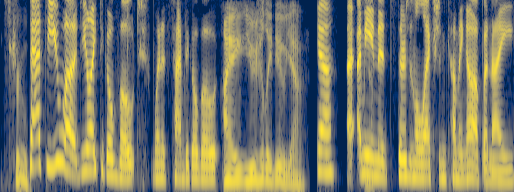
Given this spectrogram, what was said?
It's true. Pat, do you uh, do you like to go vote when it's time to go vote? I usually do, yeah. Yeah, I, I mean, it's there's an election coming up, and I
